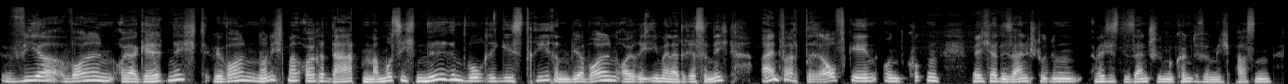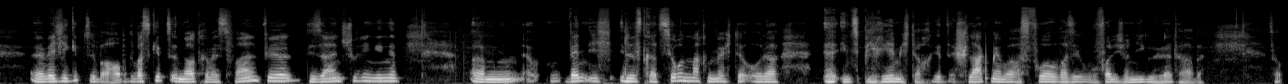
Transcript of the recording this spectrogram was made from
wir wollen euer Geld nicht. Wir wollen noch nicht mal eure Daten. Man muss sich nirgendwo registrieren. Wir wollen eure E-Mail-Adresse nicht. Einfach draufgehen und gucken, welcher Designstudium, welches Designstudium könnte für mich passen. Äh, welche gibt es überhaupt? Was gibt es in Nordrhein-Westfalen für Designstudiengänge? Ähm, wenn ich Illustrationen machen möchte oder äh, inspiriere mich doch, schlag mir mal was vor, was ich, wovon ich noch nie gehört habe. So,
